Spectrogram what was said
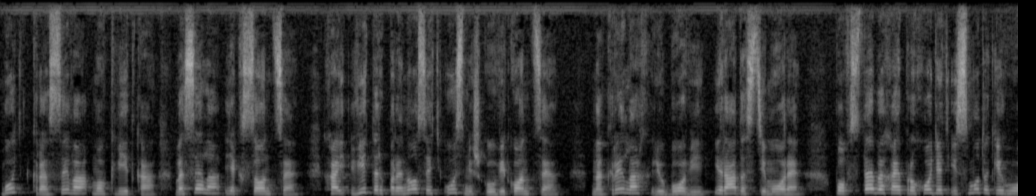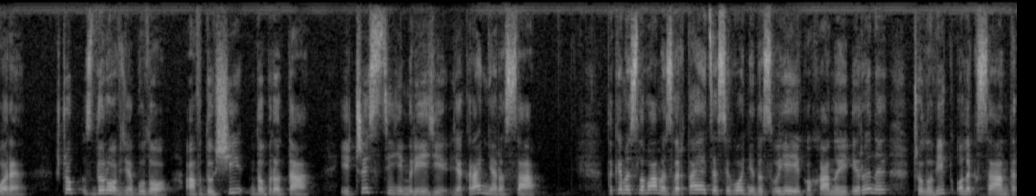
Будь красива, мов квітка, весела, як сонце, хай вітер приносить усмішку у віконце, на крилах любові і радості море, повз тебе хай проходять і смуток, і горе, щоб здоров'я було, а в душі доброта, і чисті мрії, як рання роса. Такими словами звертається сьогодні до своєї коханої Ірини чоловік Олександр,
